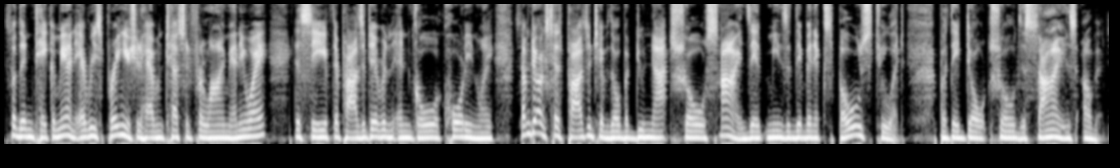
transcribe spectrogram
So then take them in every spring. You should have them tested for Lyme anyway to see if they're positive and, and go accordingly. Some dogs test positive though, but do not show signs. It means that they've been exposed to it, but they don't show the signs of it.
